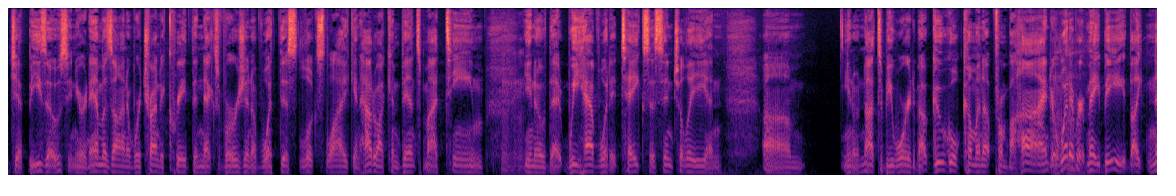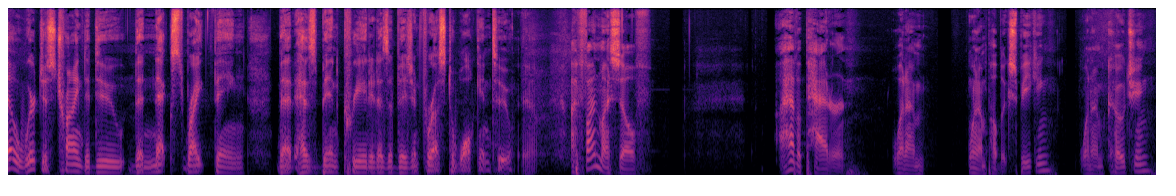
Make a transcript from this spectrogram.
Jeff Bezos and you're at Amazon and we're trying to create the next version of what this looks like and how do I convince my team, you know, that we have what it takes essentially and um, you know, not to be worried about Google coming up from behind or whatever it mm-hmm. may be. Like, no, we're just trying to do the next right thing that has been created as a vision for us to walk into. Yeah. I find myself I have a pattern when I'm when I'm public speaking, when I'm coaching,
